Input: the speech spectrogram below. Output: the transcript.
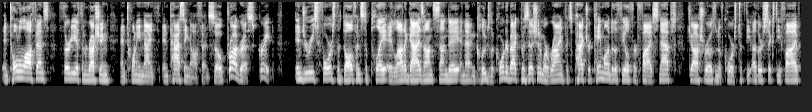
in total offense, 30th in rushing, and 29th in passing offense. So progress, great. Injuries forced the Dolphins to play a lot of guys on Sunday, and that includes the quarterback position where Ryan Fitzpatrick came onto the field for five snaps. Josh Rosen, of course, took the other 65.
